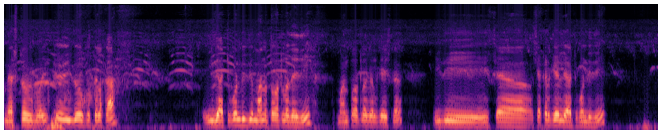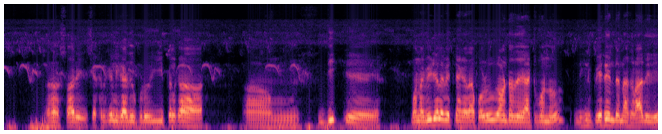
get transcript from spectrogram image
నెక్స్ట్ ఇది ఒక పిలక. ఇది అట్టిపండు ఇది మన తోటలోది ఇది. మన తోటలో పిలక వేసిన. ఇది చ- అట్టిపండు ఇది. సారీ చక్రకేళి కాదు ఇప్పుడు ఈ పిలక ది మొన్న వీడియోలో పెట్టినా కదా పొడుగుగా ఉంటుంది అట్టిపండు దీని పేరేంటో నాకు రాదు ఇది.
